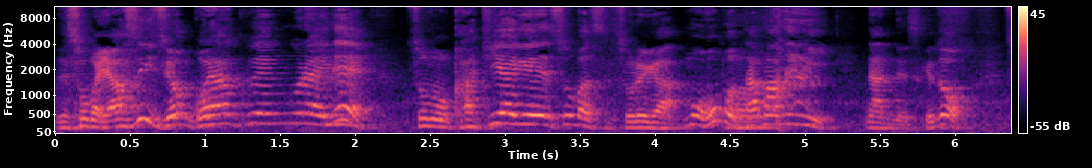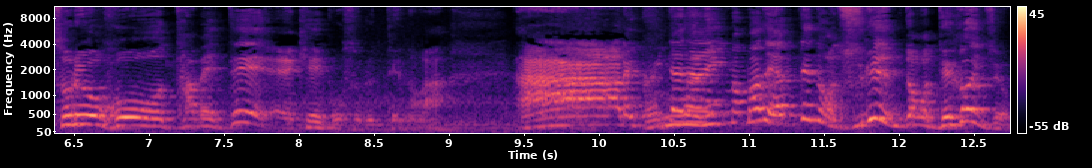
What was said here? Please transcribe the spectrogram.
でそば安いですよ。500円ぐらいでそのかき揚げそばそれがもうほぼ玉ねぎなんですけどそれをこう食べてえー稽古するっていうのがあーあれ食いたいな今まだやってんのがすげえだからでかいんですよ。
